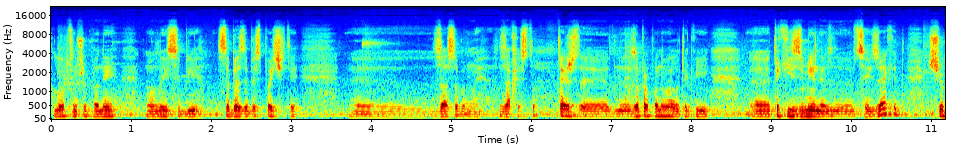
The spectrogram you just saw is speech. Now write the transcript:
хлопцям, щоб вони могли собі себе забезпечити е, засобами захисту. Теж е, запропонували такі, е, такі зміни в- цей захід, щоб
